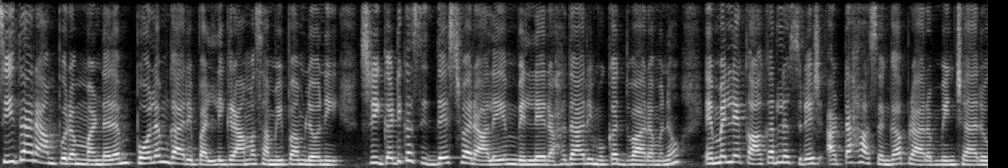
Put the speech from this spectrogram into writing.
సీతారాంపురం మండలం పోలంగారిపల్లి గ్రామ సమీపంలోని శ్రీ గటిక సిద్ధేశ్వర ఆలయం వెళ్ళే రహదారి ముఖద్వారమును ఎమ్మెల్యే కాకర్ల సురేష్ అట్టహాసంగా ప్రారంభించారు.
